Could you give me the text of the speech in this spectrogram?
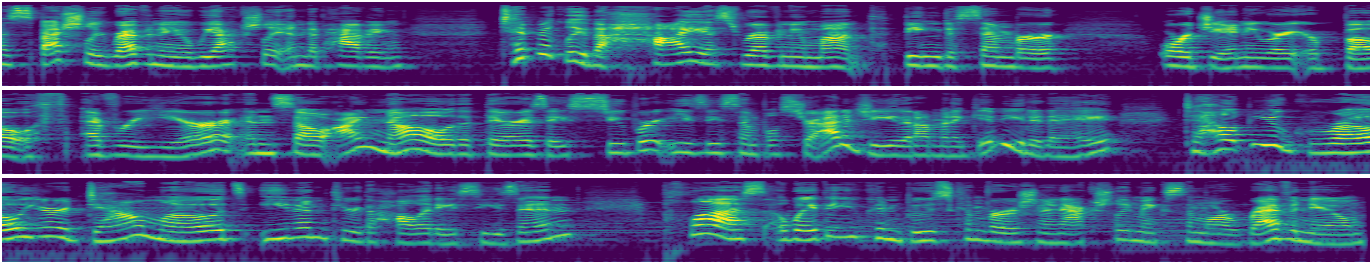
especially revenue. We actually end up having typically the highest revenue month being December or January or both every year. And so I know that there is a super easy, simple strategy that I'm going to give you today to help you grow your downloads even through the holiday season. Plus, a way that you can boost conversion and actually make some more revenue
